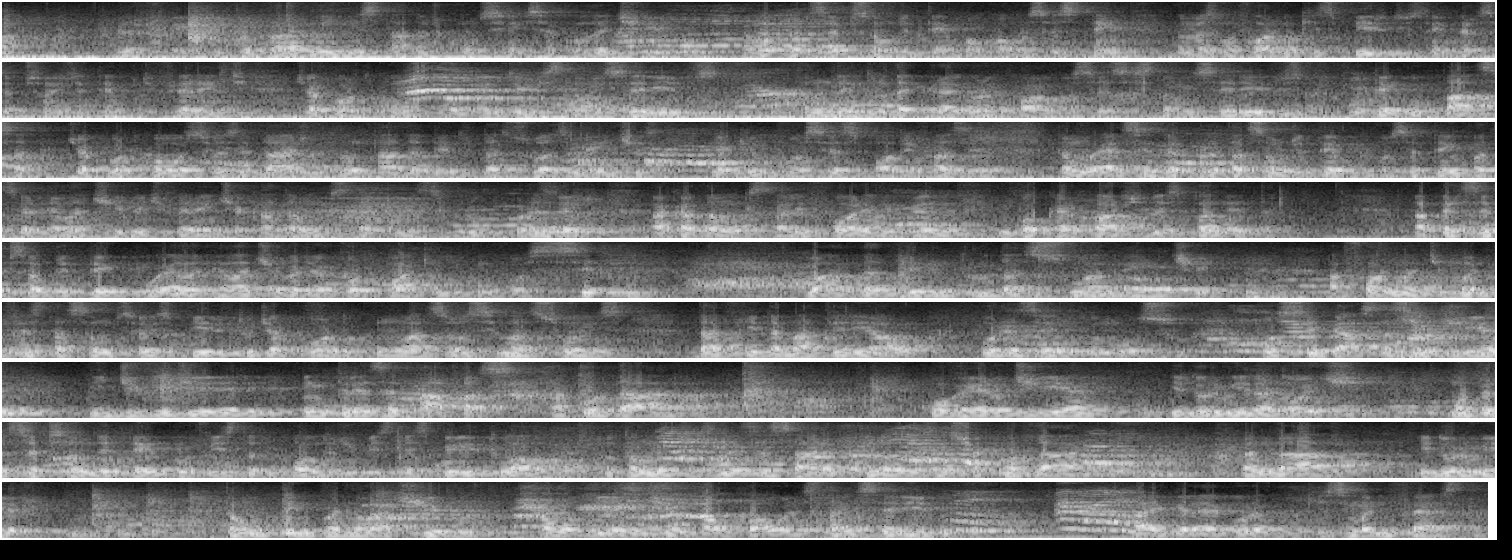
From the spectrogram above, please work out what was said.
Perfeito. Então, para mim, estado de consciência coletivo é uma percepção de tempo ao qual vocês têm, da mesma forma que espíritos têm percepções de tempo diferente, de acordo com o momento em que estão inseridos. Então, dentro da egrégora em qual vocês estão inseridos, o tempo passa de acordo com a ociosidade implantada dentro das suas mentes e aquilo que vocês podem fazer. Então, essa interpretação de tempo que você tem pode ser relativa e diferente a cada um que está aqui nesse grupo, por exemplo, a cada um que está ali fora e vivendo em qualquer parte desse planeta. A percepção de tempo ela é relativa de acordo com aquilo que você guarda dentro da sua mente, a forma de manifestação do seu espírito de acordo com as oscilações da vida material. Por exemplo, moço, você gasta seu dia e divide ele em três etapas: acordar, correr o dia e dormir à noite. Uma percepção de tempo vista do ponto de vista espiritual totalmente desnecessária, porque não existe acordar, andar, e dormir. Então o tempo é relativo ao ambiente ao qual ele está inserido. A egrégora que se manifesta.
